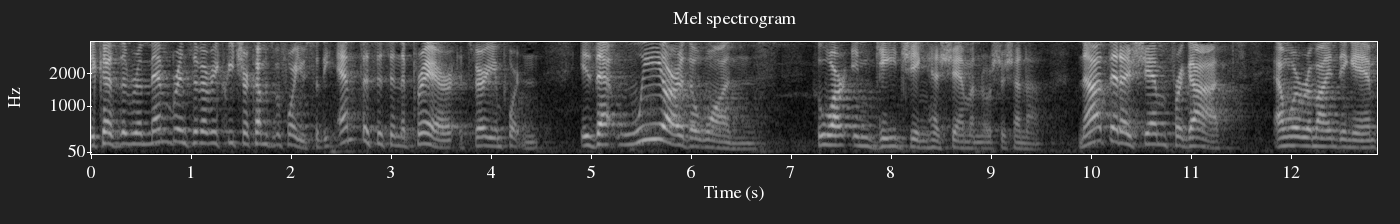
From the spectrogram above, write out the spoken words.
Because the remembrance of every creature comes before you. So the emphasis in the prayer, it's very important, is that we are the ones who are engaging Hashem on Rosh Hashanah. Not that Hashem forgot and we're reminding him,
